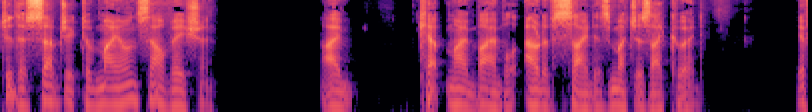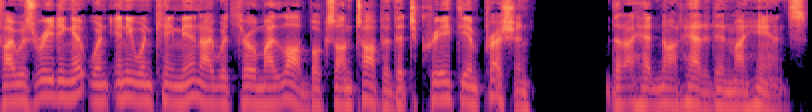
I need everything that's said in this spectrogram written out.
to the subject of my own salvation, I kept my Bible out of sight as much as I could. If I was reading it when anyone came in, I would throw my law books on top of it to create the impression that I had not had it in my hands.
